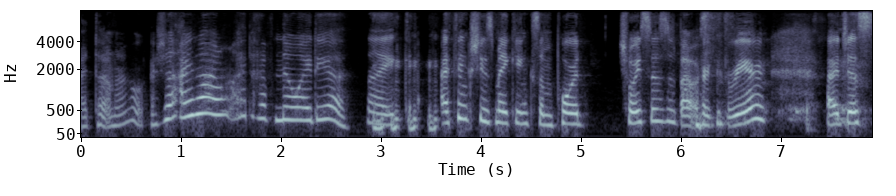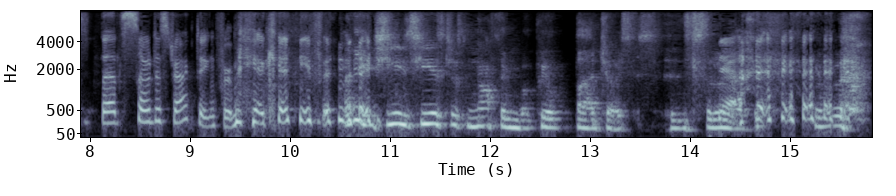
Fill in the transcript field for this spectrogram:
I don't know. I should, I don't. I'd have no idea. Like, I think she's making some poor choices about her career. I just that's so distracting for me. I can't even. I think Like, she, she is just nothing but pure bad choices. Sort of yeah. like-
